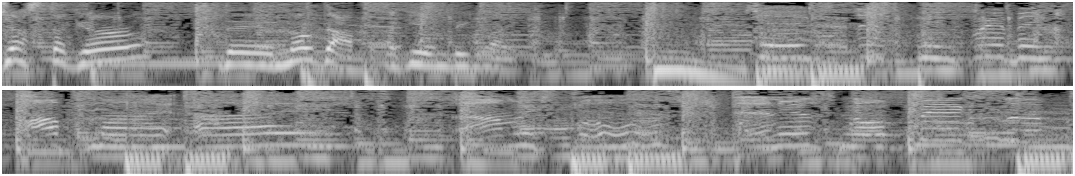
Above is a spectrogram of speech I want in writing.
Just a Girl de No Doubt, aquí en Big surprise.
